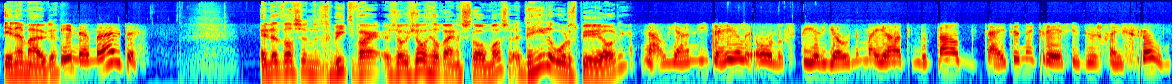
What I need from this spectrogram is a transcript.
In Amuiden? In Amuiden. En dat was een gebied waar sowieso heel weinig stroom was? De hele oorlogsperiode? Nou ja, niet de hele oorlogsperiode, maar je had een bepaalde tijd en dan kreeg je dus geen stroom.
